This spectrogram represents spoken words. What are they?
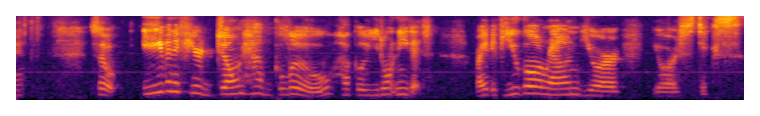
Right? So even if you don't have glue, hot glue, you don't need it, right? If you go around your your sticks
